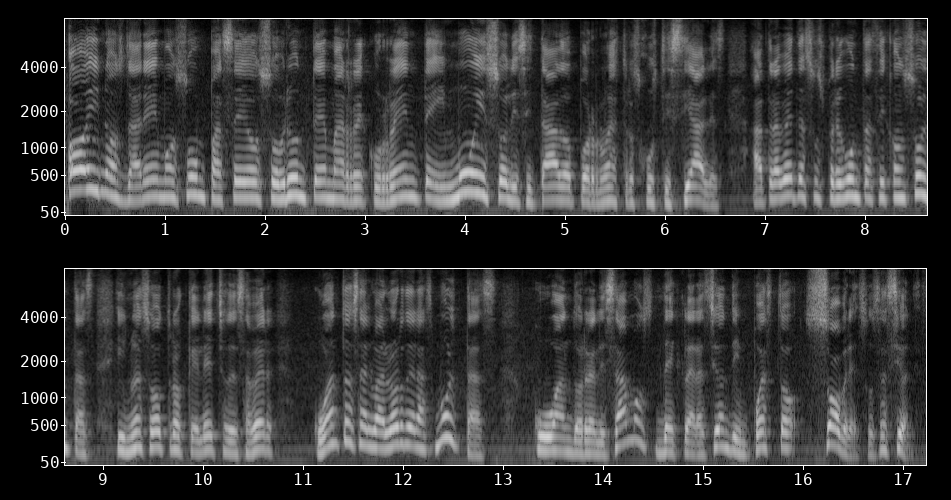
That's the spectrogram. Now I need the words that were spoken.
Hoy nos daremos un paseo sobre un tema recurrente y muy solicitado por nuestros justiciales a través de sus preguntas y consultas y no es otro que el hecho de saber cuánto es el valor de las multas, cuando realizamos declaración de impuesto sobre sucesiones.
